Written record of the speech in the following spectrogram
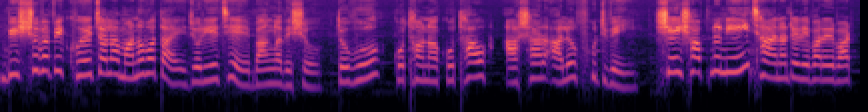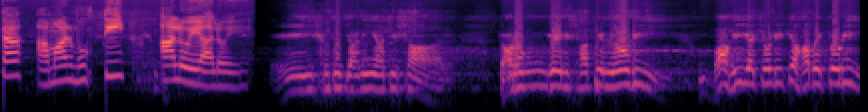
বিশ্বব্যাপী ক্ষয়ে চলা মানবতায় জড়িয়েছে বাংলাদেশও। তবুও কোথাও না কোথাও আশার আলো ফুটবেই। সেই স্বপ্ন নিয়েই ছায়ানটের এবারের বার্তা, আমার মুক্তি আলোয় আলোয়। এই শুধু জানিয়াছি সার, তরঙ্গের সাথে লড়ি, বাহিয়া চলিতে হবে তরি।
